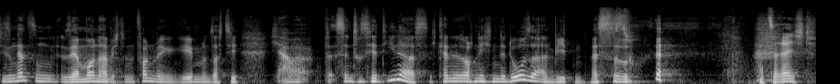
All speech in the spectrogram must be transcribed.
diesen ganzen Sermon habe ich dann von mir gegeben und sagt sie, ja, aber was interessiert die das? Ich kann dir doch nicht eine Dose anbieten. Weißt du so? Hat sie recht.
